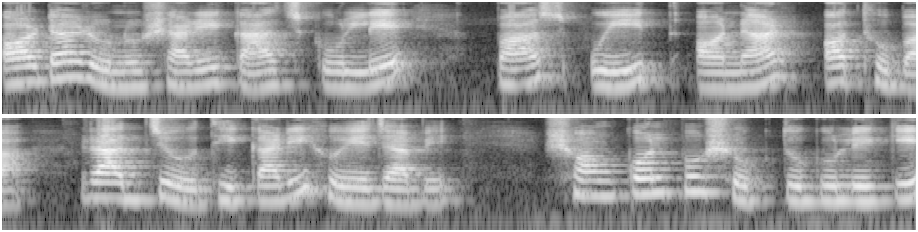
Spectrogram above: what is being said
অর্ডার অনুসারে কাজ করলে পাস উইথ অনার অথবা রাজ্য অধিকারী হয়ে যাবে। সংকল্প শক্তিগুলিকে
